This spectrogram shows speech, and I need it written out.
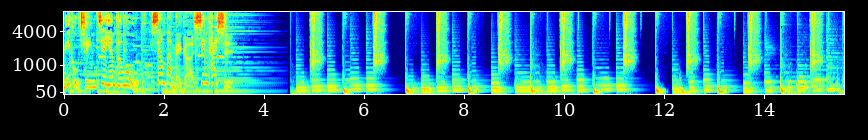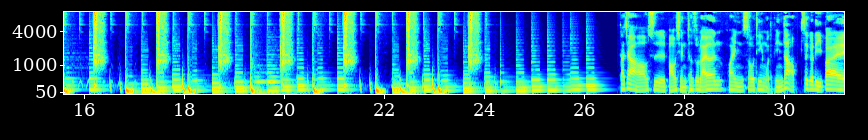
尼古清戒烟喷雾，相伴每个新开始。大家好，是保险特助莱恩，欢迎收听我的频道。这个礼拜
